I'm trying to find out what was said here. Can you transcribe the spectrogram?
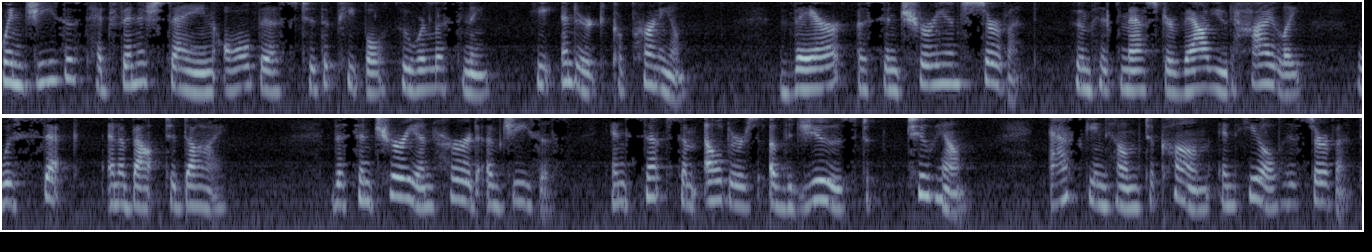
When Jesus had finished saying all this to the people who were listening, he entered Capernaum. There, a centurion's servant, whom his master valued highly, was sick and about to die. The centurion heard of Jesus and sent some elders of the Jews to to him, asking him to come and heal his servant.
